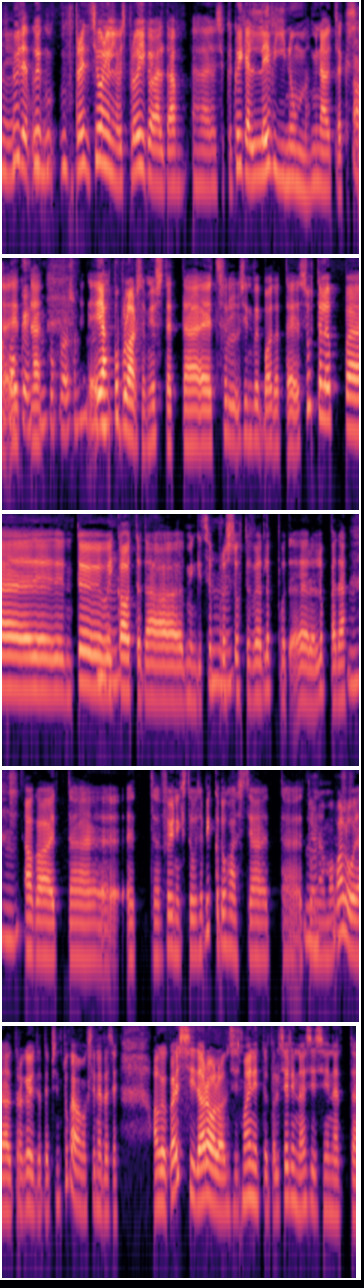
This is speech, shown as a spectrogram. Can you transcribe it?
mm. traditsiooniline vist pole õige öelda, sihuke kõige levinum, mina ütleks ah,. Okay, populaarsem. jah, populaarsem just, et, et sul sind võib oodata suhte lõpp, töö mm -hmm. võid kaotada, mingid sõprussuhted võivad lõppuda, lõppeda mm, -hmm. aga et, et fööniks tõuseb ikka tuhast ja et tunne oma valu ja tragöödia teeb sind tugevamaks ja nii edasi. aga kassitarol on siis mainitud veel selline asi siin, et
